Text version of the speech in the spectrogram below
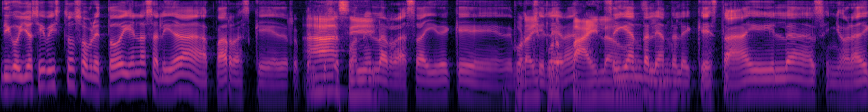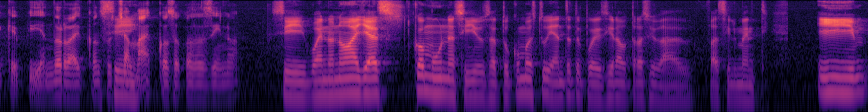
Digo, yo sí he visto sobre todo ahí en la salida a Parras que de repente Ah, se pone sí. la raza ahí de que de Por ahí por. Paila Sí, ándale, así, que está ahí la señora de que pidiendo ride con sus Sí. chamacos o cosas así, ¿no? Sí, bueno, no, allá es común así. O sea, tú como estudiante te puedes ir a otra ciudad fácilmente. Y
